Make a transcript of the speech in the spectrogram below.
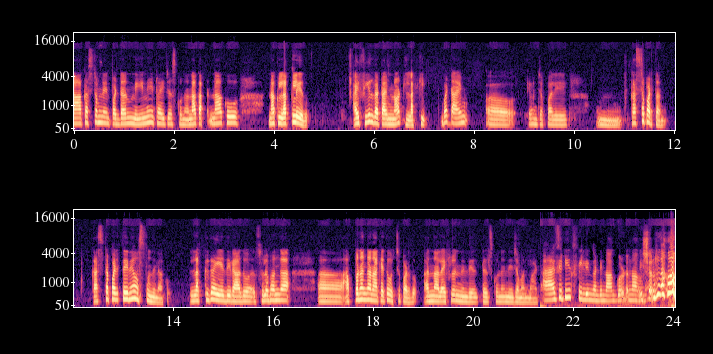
నా కష్టం నేను పడ్డాను నేనే ట్రై చేసుకున్నాను నాకు నాకు నాకు లక్ లేదు. I feel that I'm not lucky but I'm ఏమని చెప్పాలి? కష్టపడతాను. కష్టపడితేనే వస్తుంది నాకు. లక్గా ఏది రాదు. సులభంగా అప్పనంగా నాకైతే వచ్చి పడదు. అది నా లైఫ్లో నేను తెల్- తెలుసుకునే నిజం అనమాట యాజ్ ఇట్ ఈస్ ఫీలింగ్ అండి నాకు కూడా నా విషయంలో.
